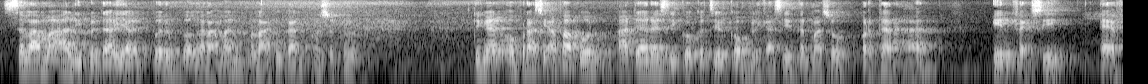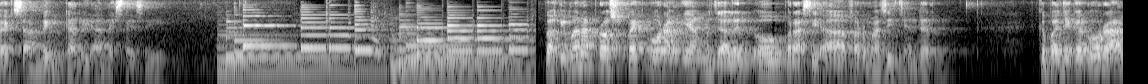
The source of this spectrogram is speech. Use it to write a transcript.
selama ahli bedah yang berpengalaman melakukan prosedur. Dengan operasi apa pun, ada resiko kecil komplikasi termasuk perdarahan, infeksi, efek samping dari anestesi. Bagaimana prospek orang yang menjalani operasi afirmasi gender? Kebanyakan orang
